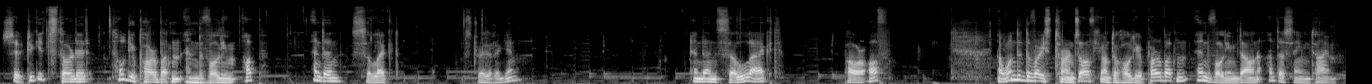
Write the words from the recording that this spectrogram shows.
So to get started, hold your power button and the volume up and then select, straight it again, and then select power off. Now when the device turns off you want to hold your power button and volume down at the same time.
